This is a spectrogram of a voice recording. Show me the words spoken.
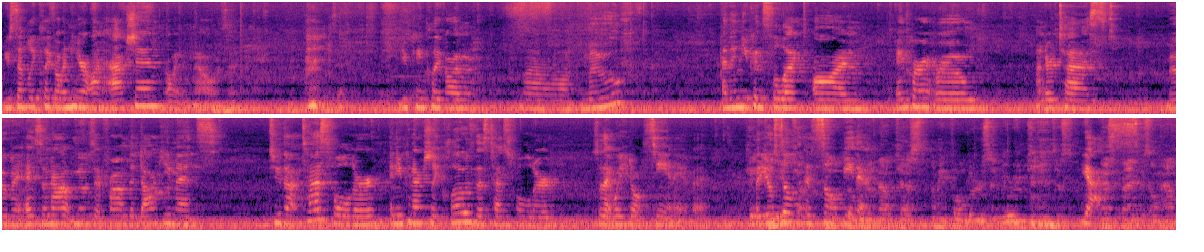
You simply click on here on action. Oh wait, no, is it? You can click on uh, move, and then you can select on in current room under test, move it, and so now it moves it from the documents to that test folder, and you can actually close this test folder so that way you don't see any of it. But you'll still- it'll still be there. About test, I mean folders and rooms and just Yes. best practice on how to.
